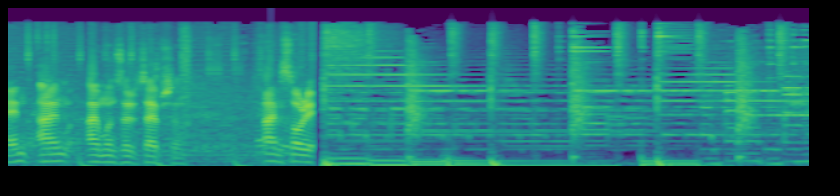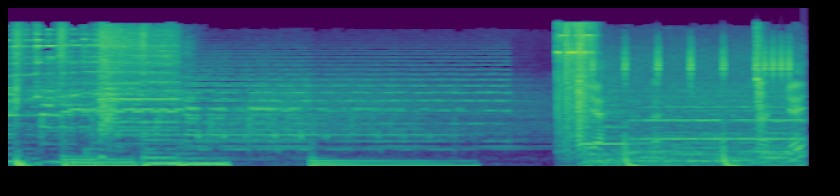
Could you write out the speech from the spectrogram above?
and I'm I'm on the reception. I'm sorry. Yeah. Okay.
